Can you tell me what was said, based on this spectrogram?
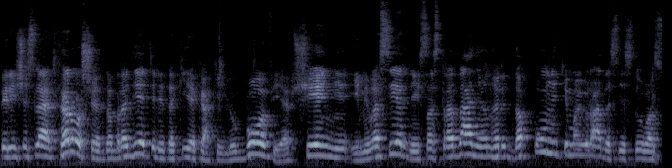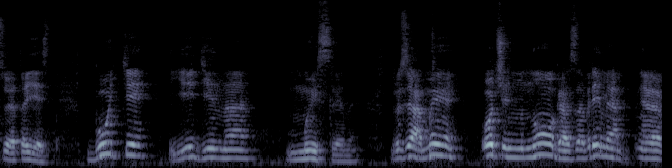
перечисляет хорошие добродетели, такие как и любовь, и общение, и милосердие, и сострадание. Он говорит, дополните мою радость, если у вас все это есть. Будьте единомысленны. Друзья, мы очень много за время э,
